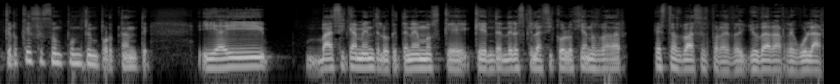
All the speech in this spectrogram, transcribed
Creo que ese es un punto importante. Y ahí, básicamente, lo que tenemos que, que entender es que la psicología nos va a dar estas bases para ayudar a regular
